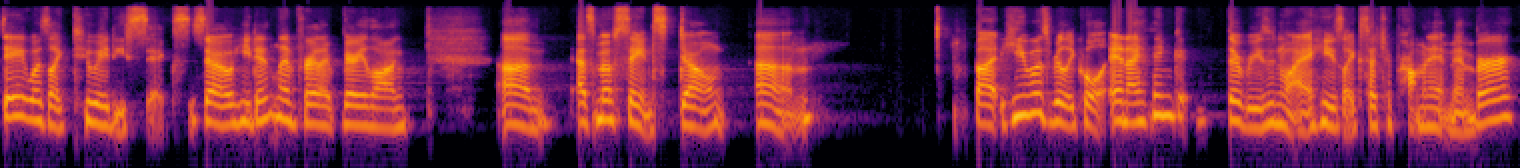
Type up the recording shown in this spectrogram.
date was like 286. So he didn't live for like very long, um, as most saints don't. Um, but he was really cool. And I think the reason why he's like such a prominent member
